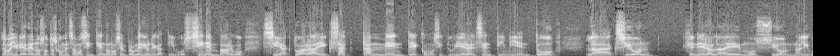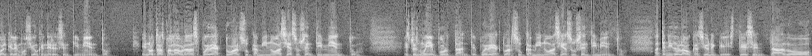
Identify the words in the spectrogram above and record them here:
La mayoría de nosotros comenzamos sintiéndonos en promedio negativos. Sin embargo, si actuara exactamente como si tuviera el sentimiento, la acción genera la emoción, al igual que la emoción genera el sentimiento. En otras palabras, puede actuar su camino hacia su sentimiento. Esto es muy importante, puede actuar su camino hacia su sentimiento. ¿Ha tenido la ocasión en que esté sentado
